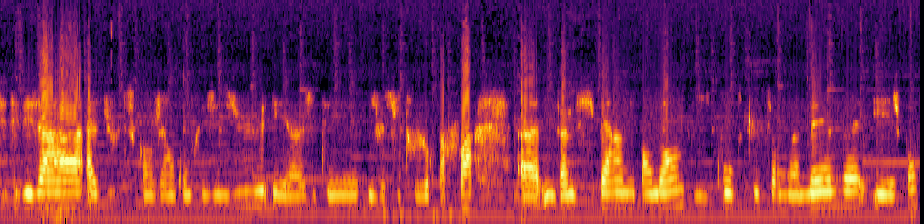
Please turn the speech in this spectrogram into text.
J'étais déjà adulte quand j'ai rencontré Jésus et euh, j'étais, et je suis toujours parfois, euh, une femme super indépendante qui compte que sur moi-même et je pense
